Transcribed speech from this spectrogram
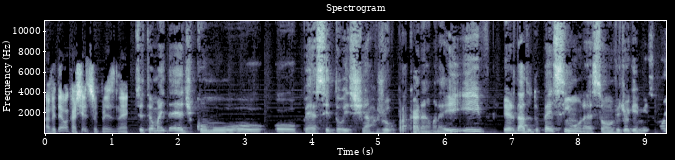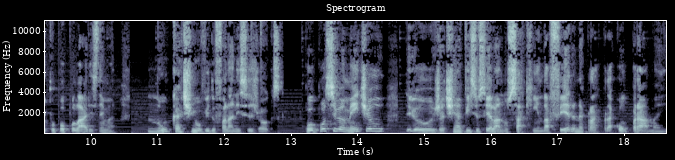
a vida é uma caixinha de surpresa, né? Você tem uma ideia de como o PS2 tinha jogo pra caramba, né? E, e herdado do PS1, né? São videogames muito populares, né, mano? Nunca tinha ouvido falar nesses jogos. Possivelmente eu, eu já tinha visto, sei lá, no saquinho da feira, né, pra, pra comprar, mas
